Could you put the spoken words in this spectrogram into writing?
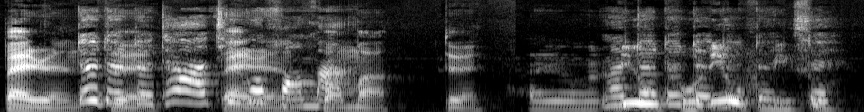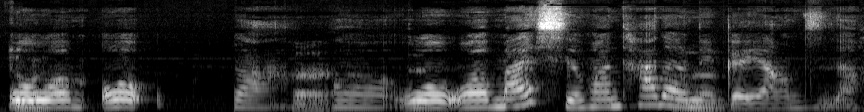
拜仁，对对对对他还踢过皇马。皇马，对，还有啊，利物浦，对对对利物浦名宿对对对，，我我我，是吧？嗯。呃，我我蛮喜欢他的那个样子的，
